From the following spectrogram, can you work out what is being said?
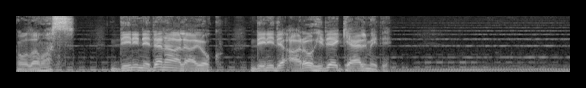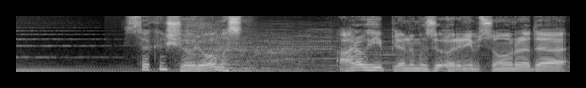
Olamaz. Deni neden hala yok? Deni de Arohi'de gelmedi. Sakın şöyle olmasın. Arohi planımızı öğrenip sonra da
